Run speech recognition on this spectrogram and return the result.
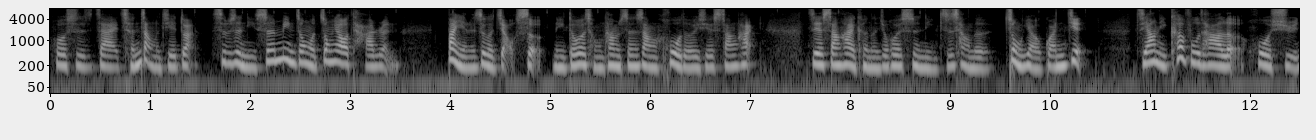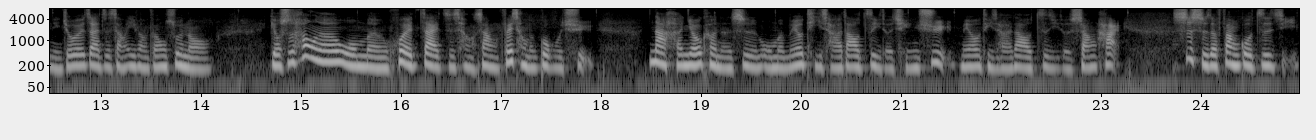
或是在成长的阶段，是不是你生命中的重要他人扮演了这个角色，你都会从他们身上获得一些伤害。这些伤害可能就会是你职场的重要关键。只要你克服它了，或许你就会在职场一帆风顺哦。有时候呢，我们会在职场上非常的过不去，那很有可能是我们没有体察到自己的情绪，没有体察到自己的伤害。适时的放过自己，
